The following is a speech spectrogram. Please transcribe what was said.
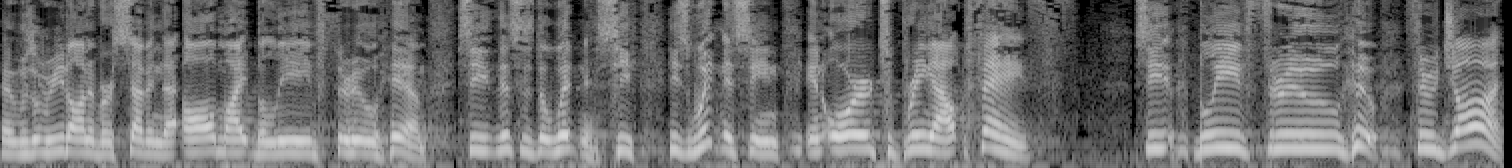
And we read on in verse 7 that all might believe through him. See, this is the witness. He, he's witnessing in order to bring out faith. See, believe through who? Through John.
